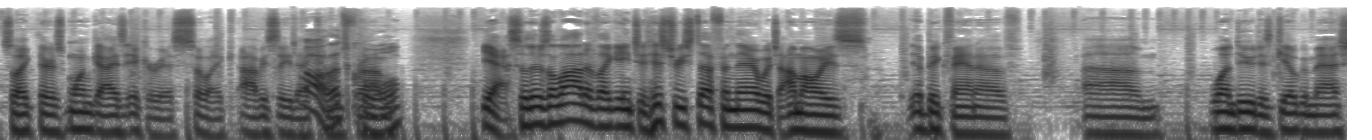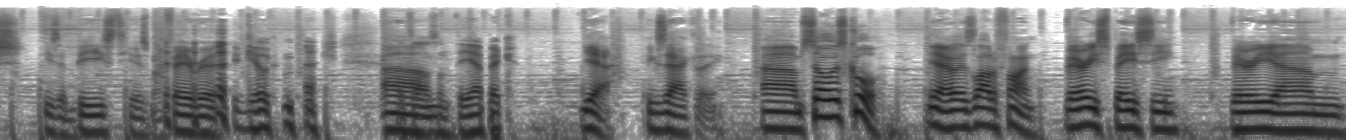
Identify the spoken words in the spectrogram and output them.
So like there's one guy's icarus. So like obviously that Oh, comes that's from cool. yeah. So there's a lot of like ancient history stuff in there which i'm always a big fan of. Um, one dude is gilgamesh. He's a beast. He was my favorite. Gilgamesh. That's Um, awesome. The epic. yeah exactly. Um, so it was cool. Yeah it was a lot of fun. Very spacey. Very um,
